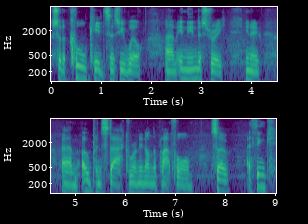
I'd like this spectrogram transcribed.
sort of cool kids, as you will, um, in the industry. You know, um, OpenStack running on the platform. So I think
